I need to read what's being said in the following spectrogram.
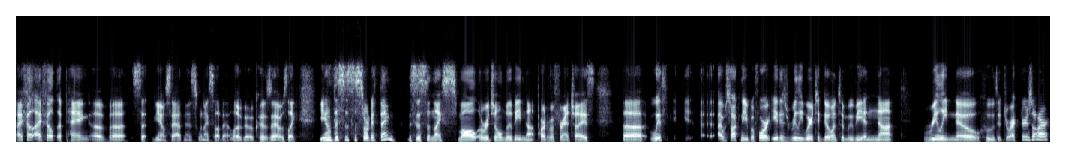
I felt I felt a pang of uh, you know, sadness when I saw that logo because I was like, you know, this is the sort of thing. This is a nice small original movie, not part of a franchise. Uh, with I was talking to you before. It is really weird to go into a movie and not really know who the directors are,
